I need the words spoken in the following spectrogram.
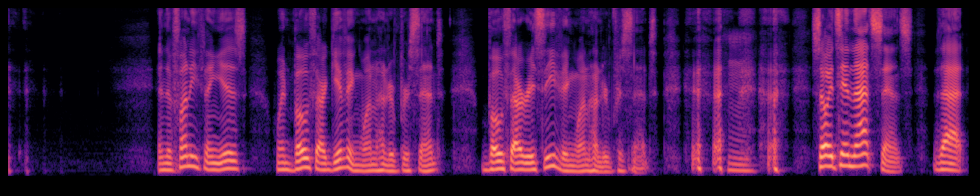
and the funny thing is, when both are giving 100%, both are receiving 100%. hmm. So it's in that sense that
